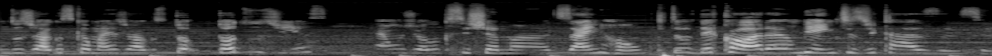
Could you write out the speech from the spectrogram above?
um dos jogos que eu mais jogo to- todos os dias é um jogo que se chama Design Home, que tu decora ambientes de casa, assim.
